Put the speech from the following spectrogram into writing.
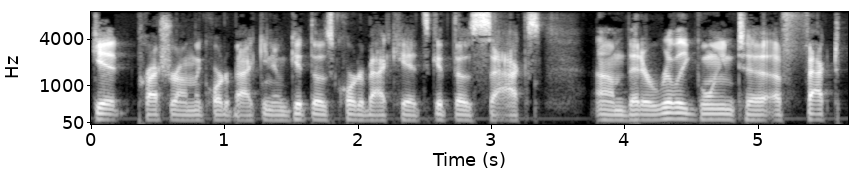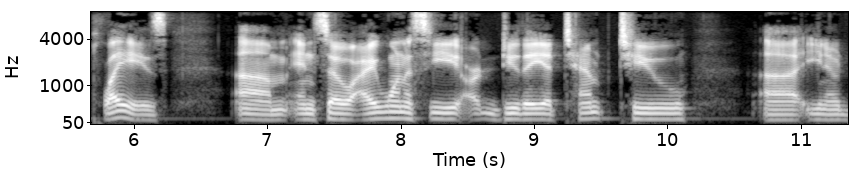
get pressure on the quarterback, you know, get those quarterback hits, get those sacks um, that are really going to affect plays. Um, and so I want to see are, do they attempt to, uh, you know,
